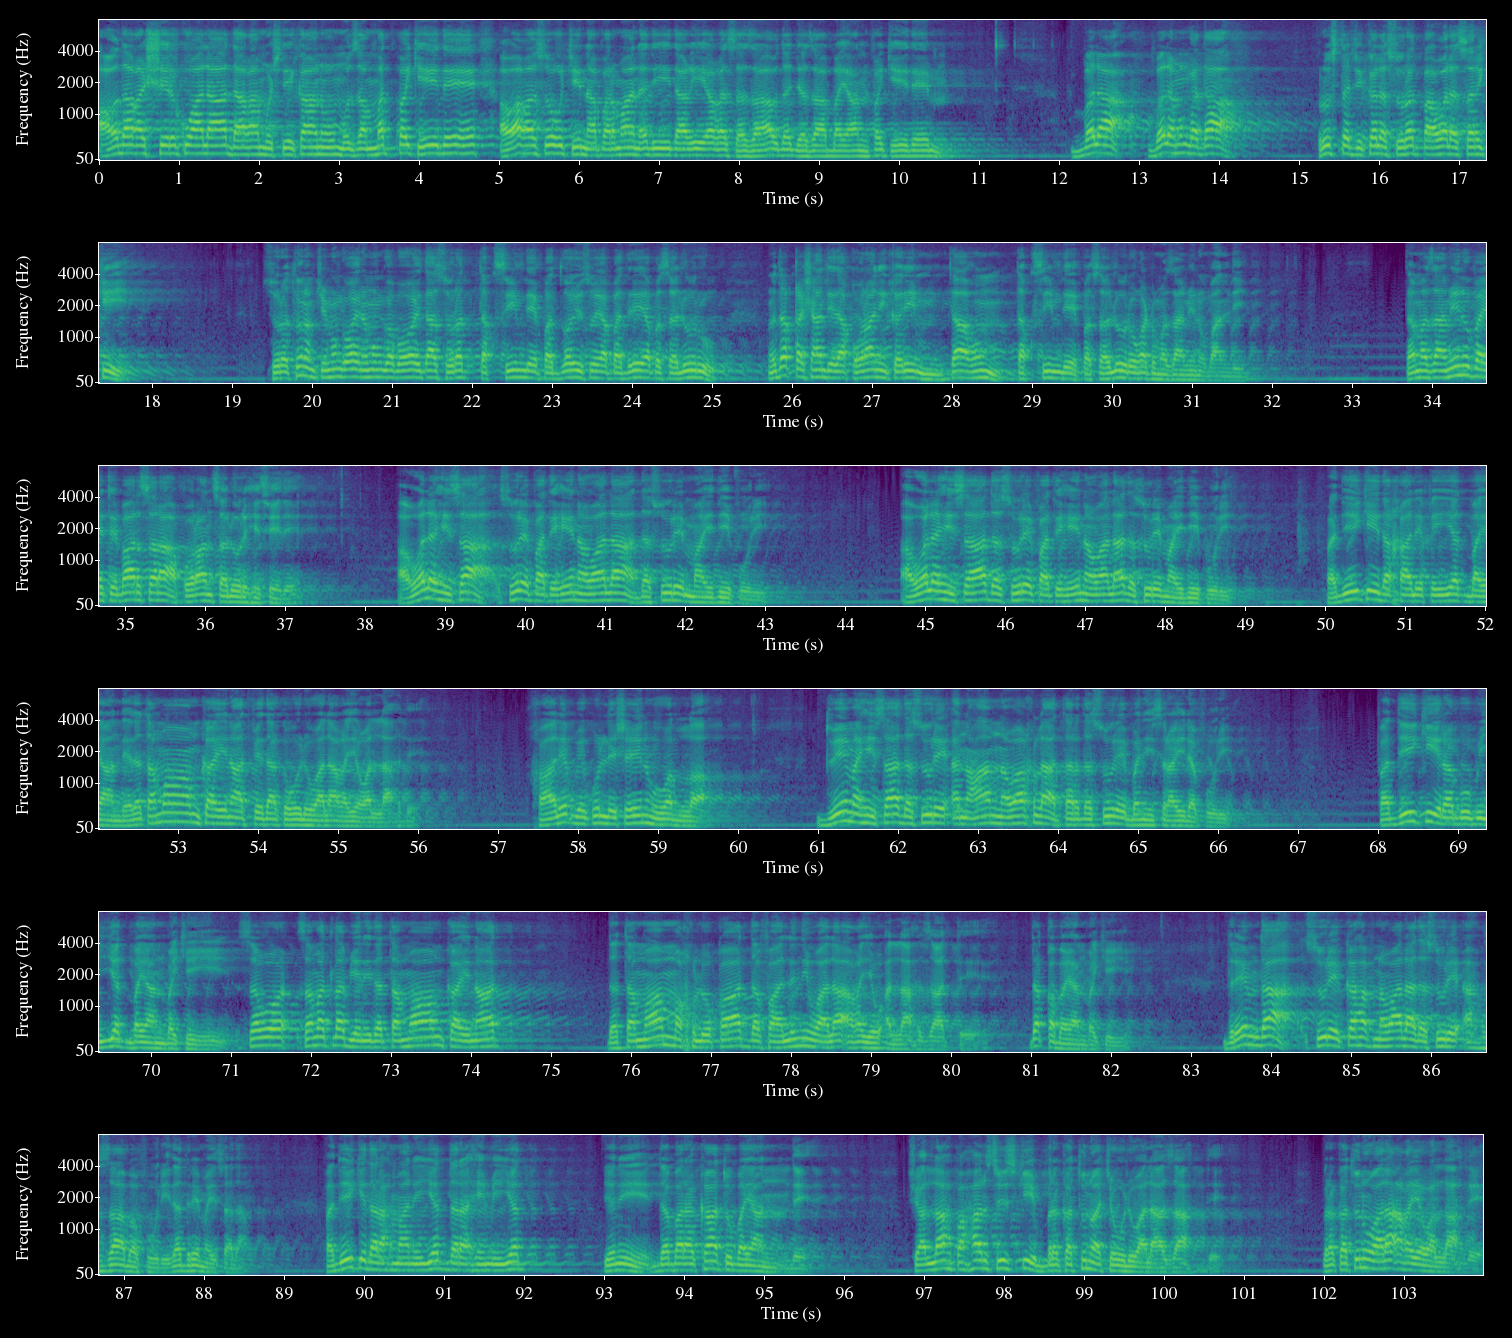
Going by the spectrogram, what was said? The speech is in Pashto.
او دغه شرک والا دغه مشرکانو مزمت پکې دی او هغه څوک چې نافرمانه دي د هغې هغه سزا او د جزا بیان پکې دی بله بله مونږ دا وروسته چې کله صورت په اوله سر کې سورتونه هم چې مونږ وایو نو مونږ به وایو دا سورت تقسیم دی په دویسو یا په درې یا په څلورو نو دقه شانتې دا قرآن کریم دا هم تقسیم دی په څلورو غټو مضامینو باندې د مضامینو په اعتبار سره قرآن څلور حصې دی اوله حصہ سوره فاتحه نه والا د سوره مائده پوری اوله حصه د سوره فاتحه نه والا د سوره مائده پوری په دې کې د خالقیت بیان دی د تمام کائنات پیدا کولو والا غ یو الله دی خالق بكل شيء هو الله دویمه حصہ د سوره انعام نواخلا تر د سوره بنی اسرائیل پوری په دې کي ربوبيت بيان به کيږي څه و څه مطلب يعني د تمام کاينات د تمام مخلوقات د فالني والا هغه يو الله ذات دی دقه بيان به کيږي دريم دا سوره کهف نه والا د سوره احزاب فوري دا دريمه حصه ده په دې کې د رحمانیت د رحیمیت یعنی د برکاتو بیان دی چې الله په هر څیز کې برکتونو اچولو والا ذات دی برکتونو والا هغه یو الله دی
